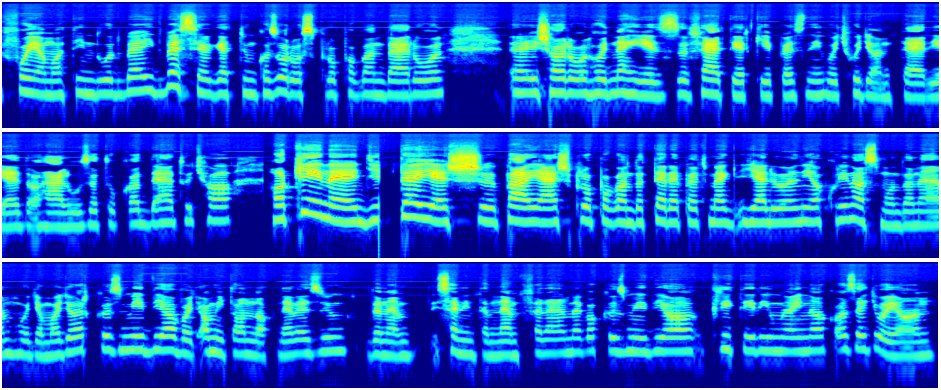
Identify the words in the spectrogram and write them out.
folyamat indult be. Itt beszélgettünk az orosz propagandáról, és arról, hogy nehéz feltérképezni, hogy hogyan terjed a hálózatokat, de hát hogyha ha kéne egy teljes pályás propaganda terepet megjelölni, akkor én azt mondanám, hogy a magyar közmédia, vagy amit annak nevezünk, de nem, szerintem nem felel meg a közmédia kritériumainak, az egy olyan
